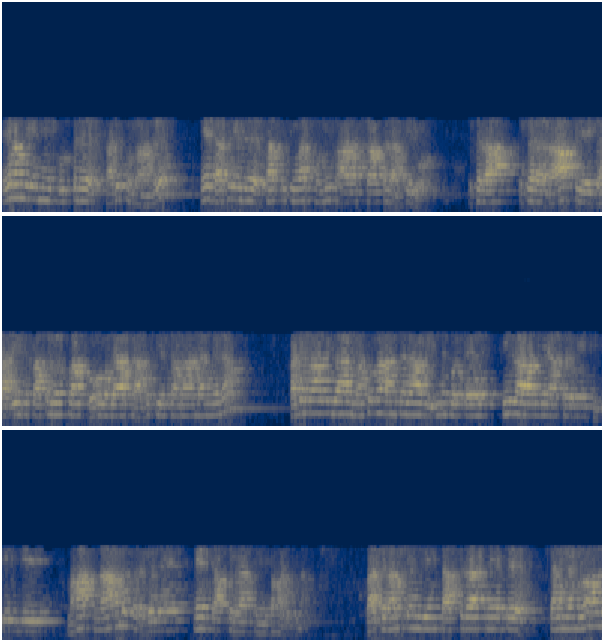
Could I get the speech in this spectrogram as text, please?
ඒ වගේ මේ පුත්‍ර රජතුමාද මේ දසයේද සත්‍යතිවත් හොඳින් ආරක්ෂා කළ අතිරුවා. එක එක රාත්‍රියේක හරියට පසළොස්වක් බොහෝ දාස අටසිය සමාදන් වෙලා කඩමාලිගා මතුමාන්තලාව ඉන්නකොට සිල්ලාවන්ගේ අතර මේ සිටින්දී මහත් නාම කරගෙන මේ ශාස්ත්‍රාත්මක පහළුණා. පාතරම්කෙන්ගෙන් ශාස්ත්‍රාත්මයට සංයනුවාන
